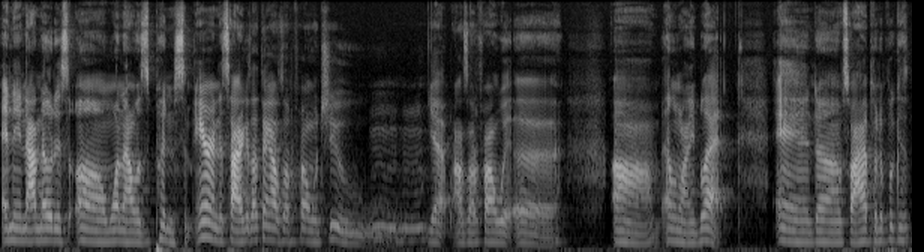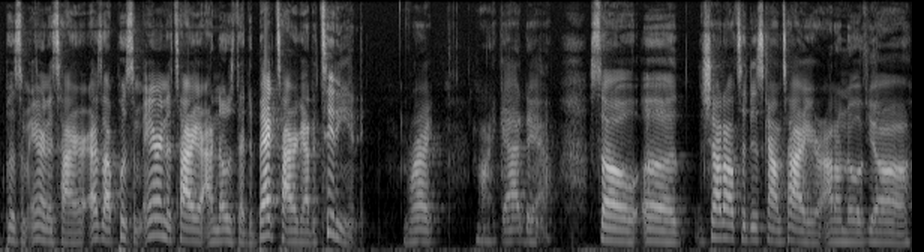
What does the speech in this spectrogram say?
And then I noticed um when I was putting some air in the tire, because I think I was on the phone with you. Yeah, I was on the phone with uh um Ellamani Black. And um, so I happened to put, put some air in the tire. As I put some air in the tire, I noticed that the back tire got a titty in it. Right? I'm like, goddamn. So uh shout out to Discount Tire. I don't know if y'all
